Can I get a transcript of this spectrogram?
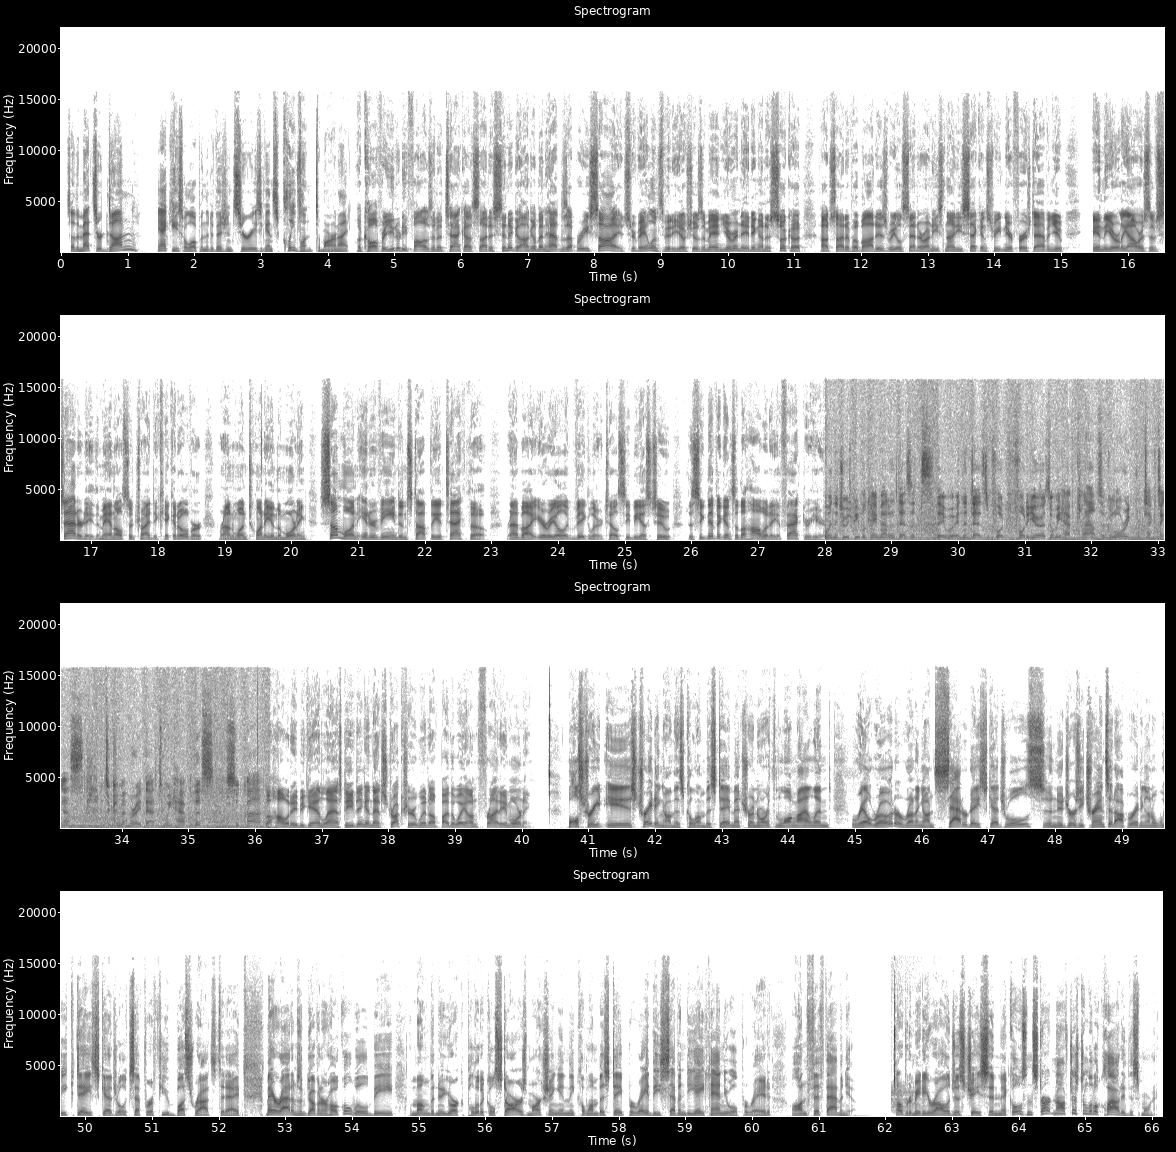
So the Mets are done. Yankees will open the division series against Cleveland tomorrow night. A call for unity follows an attack outside a synagogue on Manhattan's Upper East Side. Surveillance video shows a man urinating on a sukkah outside of Chabad Israel Center on East 92nd Street near First Avenue in the early hours of Saturday, the man also tried to kick it over around 1:20 in the morning. Someone intervened and stopped the attack, though. Rabbi Uriel Vigler tells CBS2 the significance of the holiday a factor here. When the Jewish people came out of the desert, they were in the desert for 40 years, and we have clouds of glory protecting us. And to commemorate that, we have this sukkah. The holiday began last evening, and that structure went up, by the way, on Friday morning. Wall Street is trading on this Columbus Day. Metro North and Long Island Railroad are running on Saturday schedules. Uh, New Jersey Transit operating on a weekday schedule, except for a few bus routes today. Mayor Adams and Governor Hochul will be among the New York political stars marching in the Columbus Day Parade, the 78th annual parade on Fifth Avenue. Over to meteorologist Jason Nichols, and starting off just a little cloudy this morning.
